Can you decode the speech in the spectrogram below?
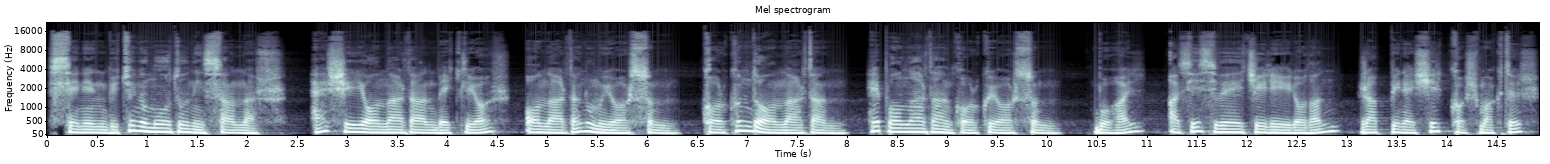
Senin bütün umudun insanlar. Her şeyi onlardan bekliyor, onlardan umuyorsun. Korkun da onlardan, hep onlardan korkuyorsun. Bu hal aziz ve celil olan Rabbine şirk koşmaktır,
